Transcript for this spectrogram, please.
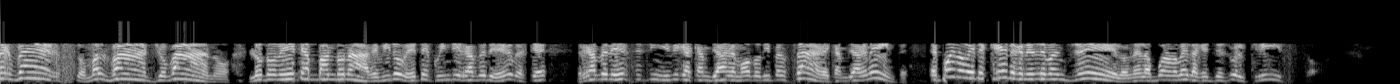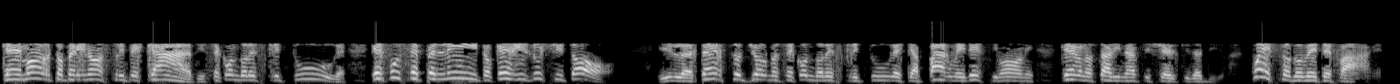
perverso, malvagio, vano, lo dovete abbandonare, vi dovete quindi ravvedere perché ravvedersi significa cambiare modo di pensare, cambiare mente. E poi dovete credere nell'Evangelo, nella buona novella che Gesù è il Cristo, che è morto per i nostri peccati, secondo le scritture, che fu seppellito, che risuscitò. Il terzo giorno secondo le scritture che apparve ai testimoni che erano stati innanzi scelti da Dio. Questo dovete fare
